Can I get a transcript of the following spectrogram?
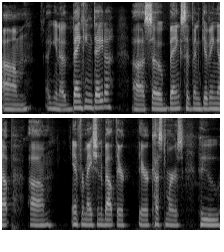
Um, you know, banking data. Uh, so banks have been giving up um, information about their their customers who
